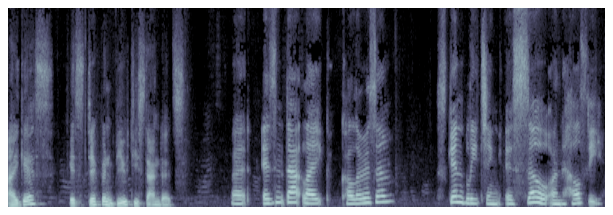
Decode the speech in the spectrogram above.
I guess it's different beauty standards. But isn't that like colorism? Skin bleaching is so unhealthy.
